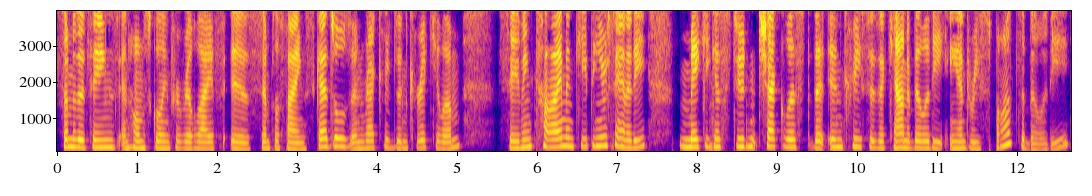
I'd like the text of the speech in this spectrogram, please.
Some of the things in homeschooling for real life is simplifying schedules and records and curriculum, saving time and keeping your sanity, making a student checklist that increases accountability and responsibility,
